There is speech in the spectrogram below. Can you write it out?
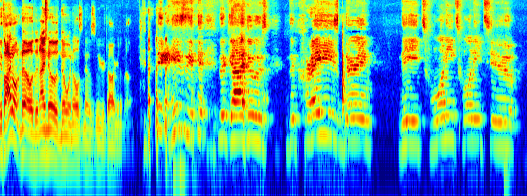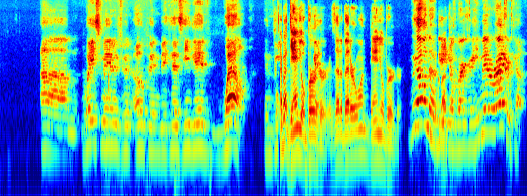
If I don't know, then I know no one else knows who you're talking about. He's the, the guy who was the craze during the 2022 um, Waste Management Open because he did well. How about Daniel Berger? Is that a better one? Daniel Berger. We all know Daniel? Berger. He made a Ryder Cup.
